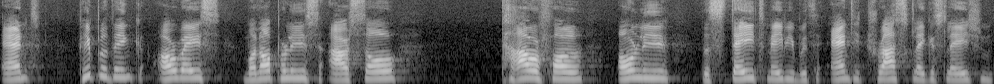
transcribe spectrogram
And people think always monopolies are so powerful, only the state, maybe with antitrust legislation,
